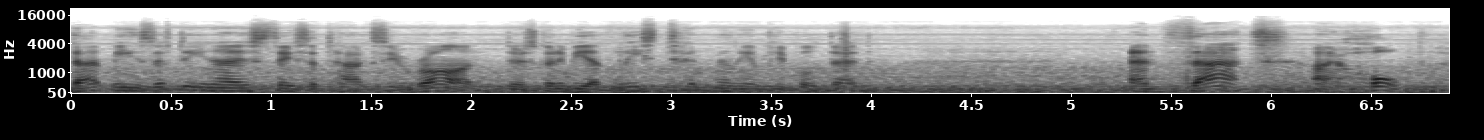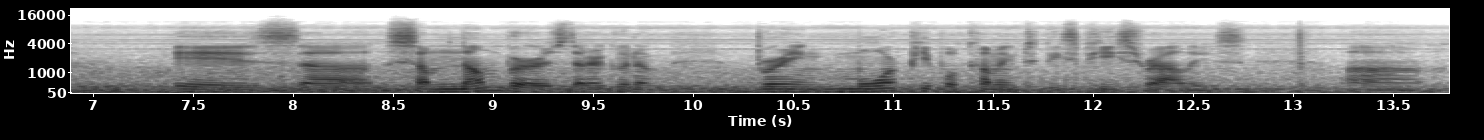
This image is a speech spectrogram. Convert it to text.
that means if the United States attacks Iran, there's going to be at least 10 million people dead. And that, I hope, is uh, some numbers that are going to bring more people coming to these peace rallies. Um,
